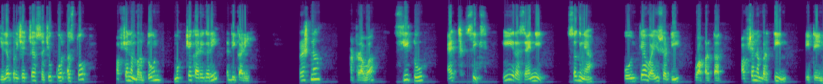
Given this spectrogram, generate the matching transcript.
जिल्हा परिषदचा सचिव कोण असतो? ऑप्शन नंबर दोन मुख्य कार्यकारी अधिकारी. प्रश्न अठरावा सी टू एच सिक्स ही रासायनिक संज्ञा कोणत्या वायूसाठी वापरतात? ऑप्शन नंबर तीन इथेन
